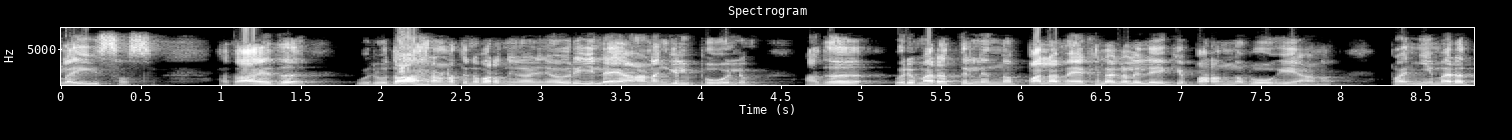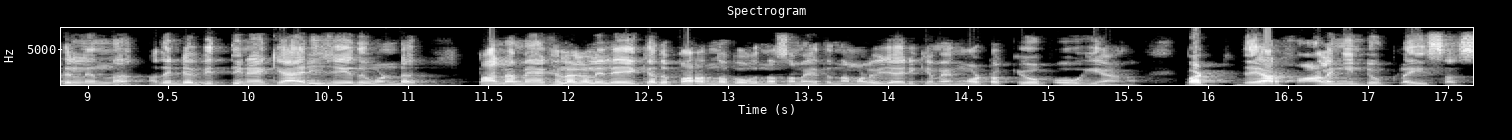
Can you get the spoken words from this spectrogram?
places അതായത് ഒരു ഉദാഹരണത്തിന് പറഞ്ഞു കഴിഞ്ഞാൽ ഒരു ഇലയാണെങ്കിൽ പോലും അത് ഒരു മരത്തിൽ നിന്ന് പല മേഖലകളിലേക്ക് പറന്നു പോവുകയാണ്. പഞ്ഞിമരത്തിൽ നിന്ന് അതിന്റെ വിത്തിനെ ക്യാരി ചെയ്തുകൊണ്ട് പല മേഖലകളിലേക്ക് അത് പറന്നു പോകുന്ന സമയത്ത് നമ്മൾ വിചാരിക്കും എങ്ങോട്ടൊക്കെയോ പോവുകയാണ്. But they are falling into places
